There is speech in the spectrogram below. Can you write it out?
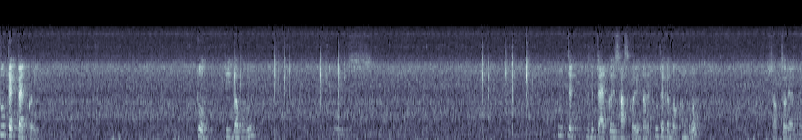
টুথেক টাইপ করি। টুথ টি যদি টাইপ করে সার্চ করি, তাহলে টুথেকের লক্ষণগুলো সব চলে আসবে।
